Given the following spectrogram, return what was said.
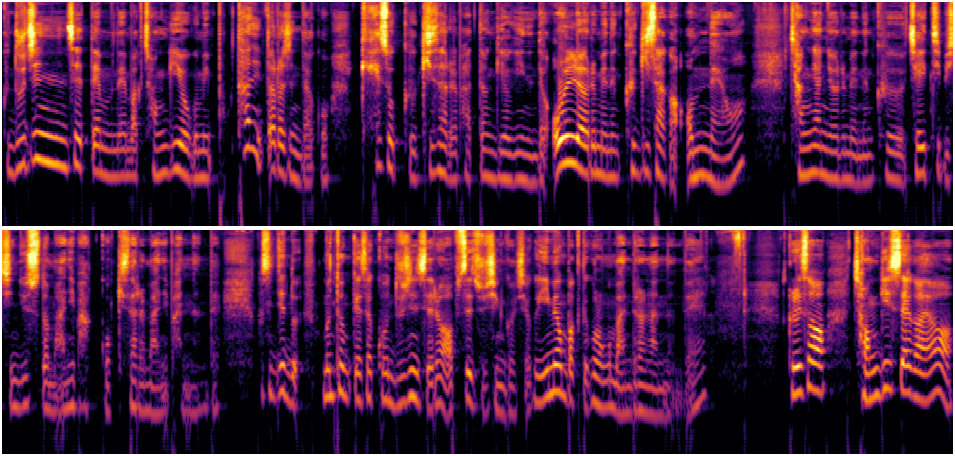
그 누진세 때문에 막 전기요금이 폭탄이 떨어진다고 계속 그 기사를 봤던 기억이 있는데, 올 여름에는 그 기사가 없네요. 작년 여름에는 그 JTBC 뉴스도 많이 봤고, 기사를 많이 봤는데. 그래서 이제 문통께서 그 누진세를 없애주신 것이요. 그 이명박도 그런 거 만들어 놨는데. 그래서 전기세가요,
